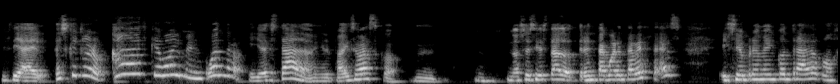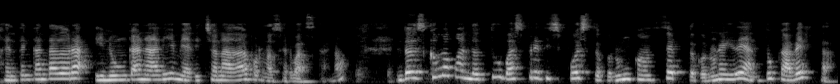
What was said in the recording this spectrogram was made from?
Decía él, es que claro, cada vez que voy me encuentro, y yo he estado en el País Vasco, mm, no sé si he estado 30, 40 veces, y siempre me he encontrado con gente encantadora y nunca nadie me ha dicho nada por no ser vasca, ¿no? Entonces, como cuando tú vas predispuesto con un concepto, con una idea en tu cabeza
